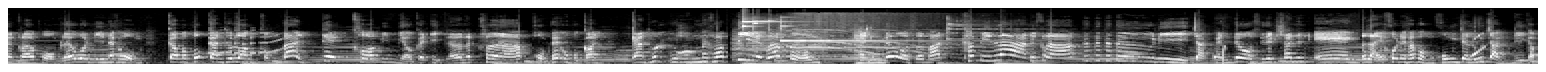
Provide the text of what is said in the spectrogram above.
นะครับผมแล้ววันนี้นะครับผมกลับมาพบการทดลองของบ้านเด็กคอมีเหมียวกันอีกแล้วนะครับ ผมได้อุปกรณ์การทดลองนะครับนี่นะครับผม Handle Smart Camera นะครับตื้อๆๆนี่จาก Handle Selection นั่นเองและหลายคนนะครับผมคงจะรู้จักดีกับ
